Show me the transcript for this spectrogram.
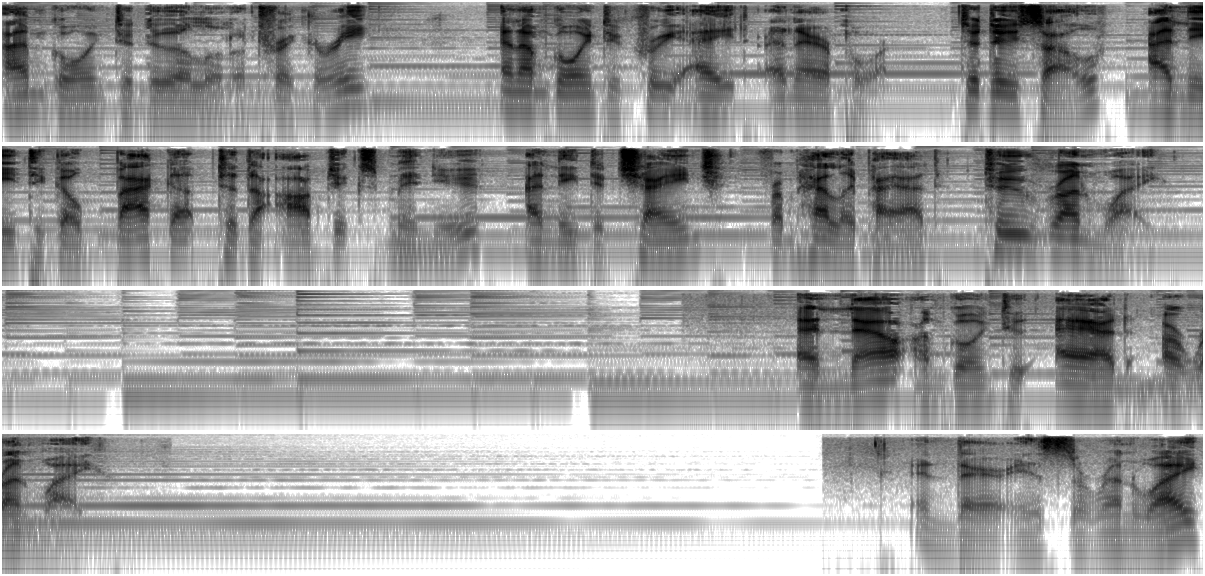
I'm going to do a little trickery and I'm going to create an airport. To do so, I need to go back up to the Objects menu. I need to change from helipad to runway. And now I'm going to add a runway. And there is the runway.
